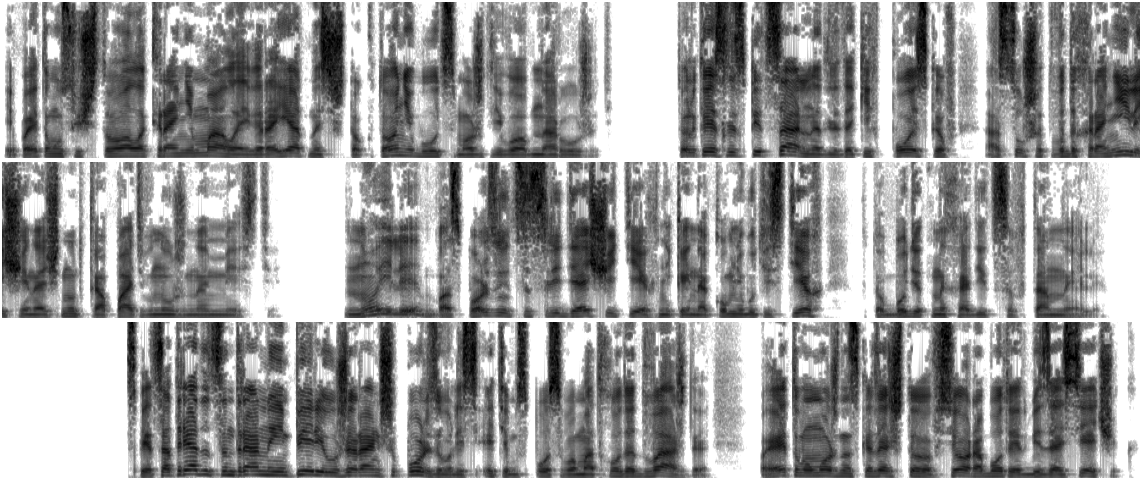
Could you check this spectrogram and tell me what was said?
и поэтому существовала крайне малая вероятность, что кто-нибудь сможет его обнаружить. Только если специально для таких поисков осушат водохранилище и начнут копать в нужном месте. Ну или воспользуются следящей техникой на ком-нибудь из тех, кто будет находиться в тоннеле. Спецотряды Центральной империи уже раньше пользовались этим способом отхода дважды, поэтому можно сказать, что все работает без осечек.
